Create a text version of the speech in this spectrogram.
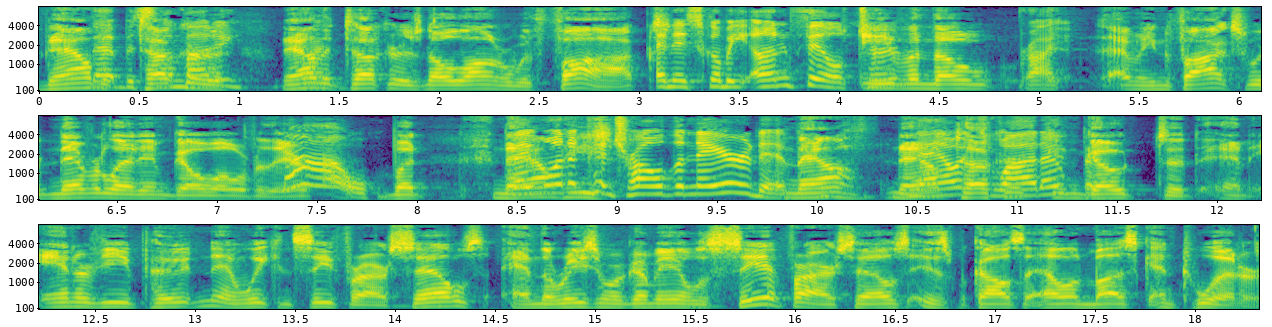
now That that, Tucker somebody? now Right. that Tucker is no longer with Fox, and it's going to be unfiltered. even though Right. I mean Fox would never let him go over there. No. but now they want to control the narrative. Now, now, it's Tucker wide can open. go to and interview Putin, and we can see for ourselves. And the reason we're going to be able to see it for ourselves is because of Elon Musk and Twitter.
